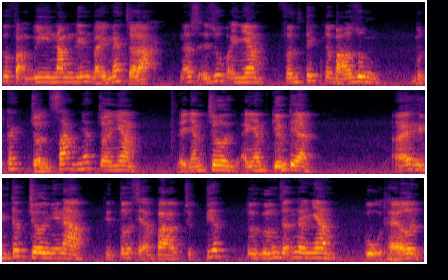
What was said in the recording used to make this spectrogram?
Cứ phạm vi 5 đến 7 mét trở lại nó sẽ giúp anh em phân tích nó báo dung một cách chuẩn xác nhất cho anh em. Để anh em chơi anh em kiếm tiền. Đấy, hình thức chơi như thế nào thì tôi sẽ vào trực tiếp tôi hướng dẫn cho anh em cụ thể hơn.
